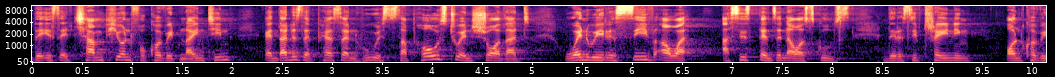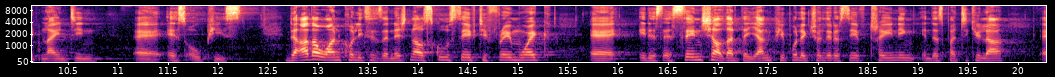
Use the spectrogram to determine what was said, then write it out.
there is a champion for COVID 19, and that is the person who is supposed to ensure that when we receive our assistants in our schools, they receive training on COVID 19 uh, SOPs. The other one, colleagues, is the National School Safety Framework. Uh, it is essential that the young people actually receive training in this particular uh,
